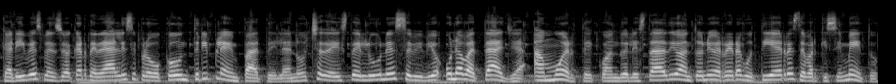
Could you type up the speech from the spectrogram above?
Caribes venció a Cardenales y provocó un triple empate. La noche de este lunes se vivió una batalla a muerte cuando el estadio Antonio Herrera Gutiérrez de Barquisimeto,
